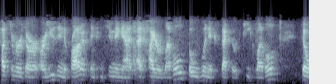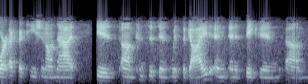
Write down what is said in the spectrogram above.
customers are are using the product and consuming at higher levels, but we wouldn't expect those peak levels. So our expectation on that is um, consistent with the guide, and it's baked in um,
